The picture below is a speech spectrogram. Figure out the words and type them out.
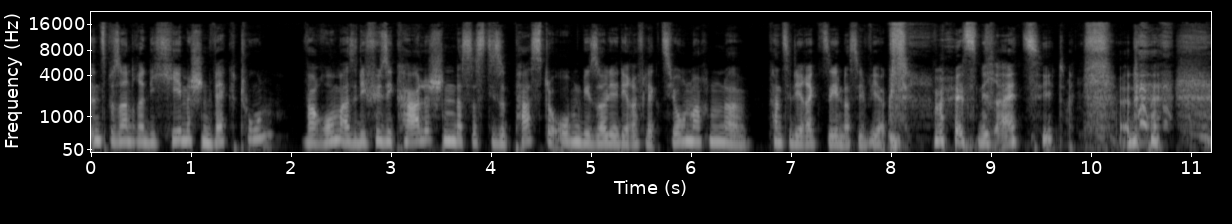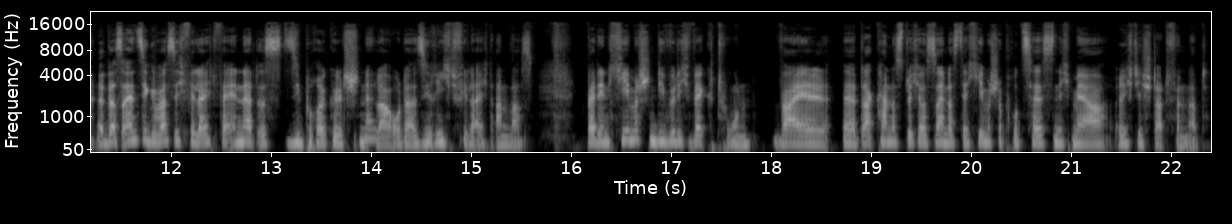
insbesondere die chemischen wegtun. Warum? Also die physikalischen, das ist diese Paste oben, die soll ja die Reflexion machen. Da kannst du direkt sehen, dass sie wirkt, weil es nicht einzieht. Das Einzige, was sich vielleicht verändert, ist, sie bröckelt schneller oder sie riecht vielleicht anders. Bei den chemischen, die würde ich wegtun, weil äh, da kann es durchaus sein, dass der chemische Prozess nicht mehr richtig stattfindet.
